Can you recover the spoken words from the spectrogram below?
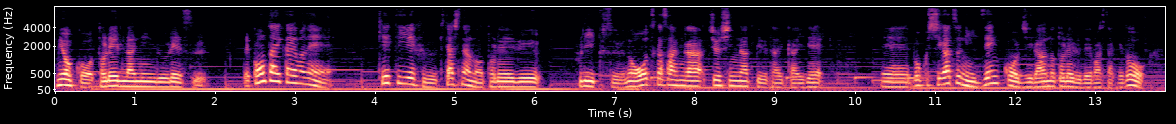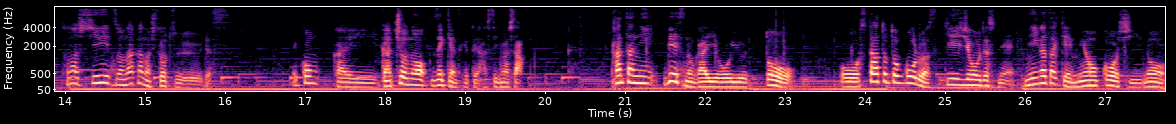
妙高トレイルランニングレース。でこの大会はね KTF 北信濃のトレイルフリークスの大塚さんが中心になっている大会で、えー僕4月に善光寺ラウンドトレイル出ましたけどそのシリーズの中の一つです。で今回ガチョウのゼッケンつけて走ってきました。簡単にレースの概要を言うとスタートとゴールはスキー場ですね。新潟県妙高市の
